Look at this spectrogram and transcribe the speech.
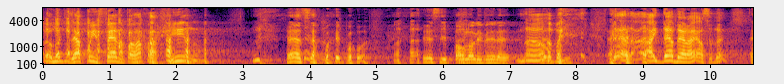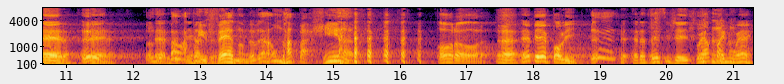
pra não dizer pro inferno, pra pra China. Essa foi boa. Esse Paulo Oliveira Não, rapaz. Era- A ideia dela era essa, né? era, era. Era, pro razão. inferno, meu. Vamos lá pra China, rapaz. Ora, ora. É, é mesmo, Paulinho. Era desse jeito. Foi, rapaz, não é?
